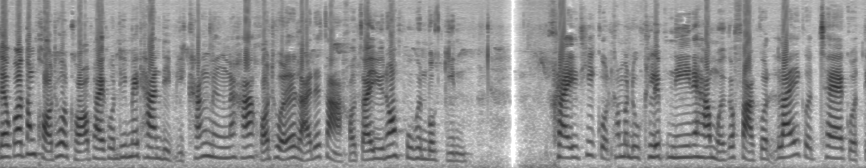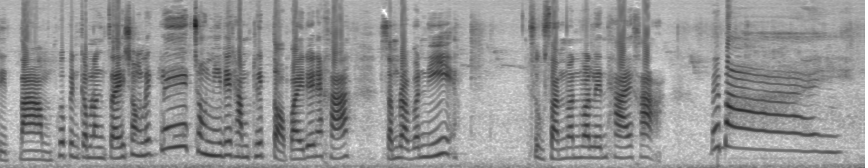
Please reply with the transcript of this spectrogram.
แล้วก็ต้องขอโทษขออภัยคนที่ไม่ทานดิบอีกครั้งหนึ่งนะคะ ขอโทษหลายๆด้วยจ้าเข้าใจอยู่นาะผู้เพิ่นบ่กิน ใครที่กดเข้ามาดูคลิปนี้นะคะหมวยก็ฝากกดไลค์กดแชร์กดติดตาม เพื่อเป็นกำลังใจช่องเล็ก ๆ ช่องนี้ได้ทำคลิปต่อไปด้วยนะคะสำหรับวันนี้ สุขสันต์วันวาเลนไทน์ค่ะบ๊ายบาย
